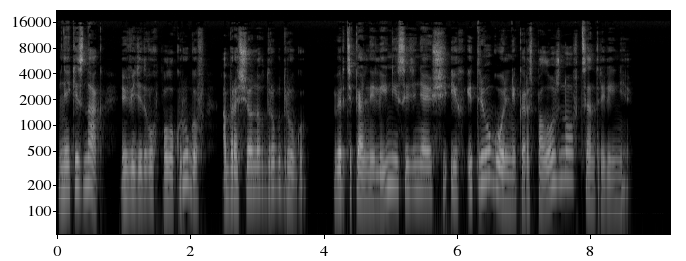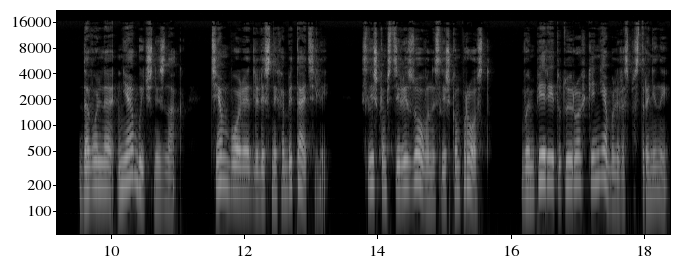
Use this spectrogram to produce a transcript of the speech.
Некий знак в виде двух полукругов, обращенных друг к другу, вертикальной линии, соединяющей их, и треугольника, расположенного в центре линии. Довольно необычный знак, тем более для лесных обитателей. Слишком стилизован и слишком прост. В империи татуировки не были распространены.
